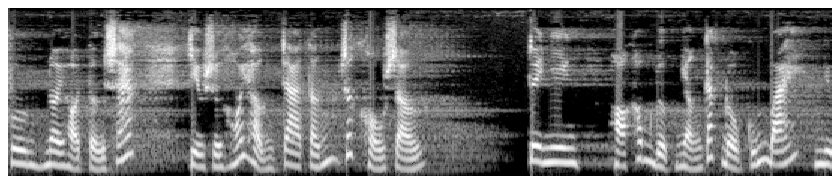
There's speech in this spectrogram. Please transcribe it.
phương nơi họ tự sát, chịu sự hối hận tra tấn rất khổ sở. Tuy nhiên, họ không được nhận các đồ cúng bái như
